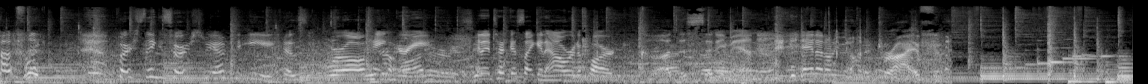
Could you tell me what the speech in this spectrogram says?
I was like, first things first, we have to eat because we're all hangry. And it took us like an hour to park. God, this city, man. And I don't even know how to drive.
